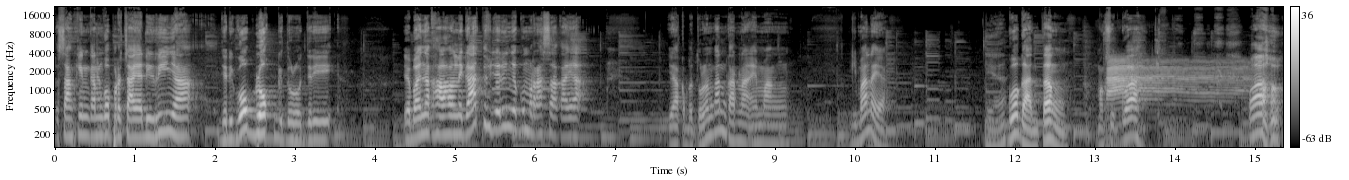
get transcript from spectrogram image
saking kan gue percaya dirinya jadi goblok gitu loh jadi ya banyak hal-hal negatif jadinya gue merasa kayak ya kebetulan kan karena emang gimana ya Ya. gue ganteng maksud gue Wow.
